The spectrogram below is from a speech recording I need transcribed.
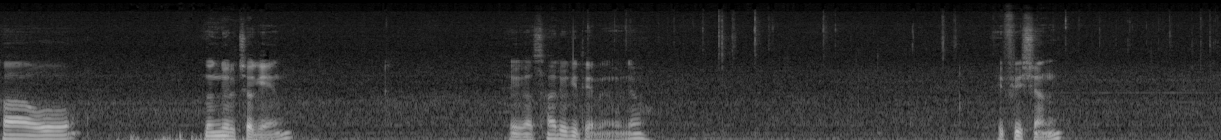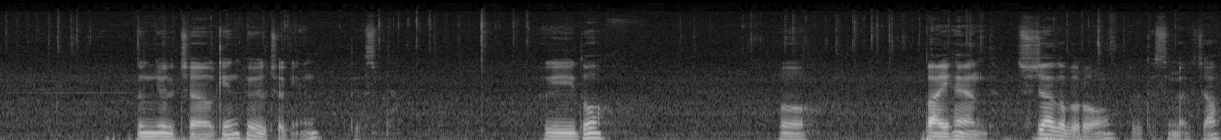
4, 5 능률적인 여기가 4, 6이 되는군요. efficient 능률적인 효율적인 되겠습니다. 여기도 뭐 by hand 수작업으로 이렇게 쓴 말이죠.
